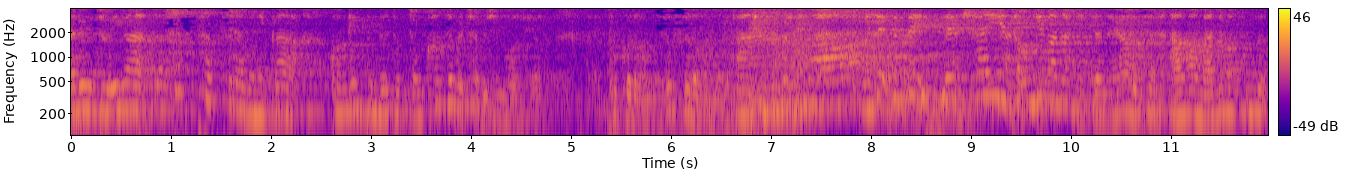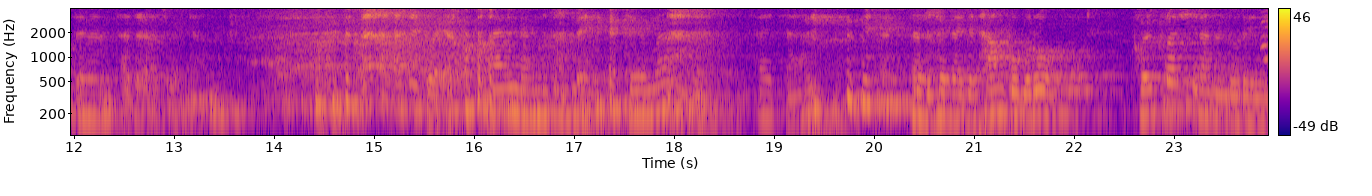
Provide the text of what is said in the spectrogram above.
아, 그리고 저희가 또 첫 스타트다 보니까 관객분들도 좀 컨셉을 잡으신 것 같아요. 부끄러움, 쑥스러움. 아, 이제 근데 이제 샤이 전개 과정이 있잖아요. 그쵸. 아마 마지막 순서 때는 다들 아주 그냥 하실 거예요. 난리 납니다. 네. 지금은 이제 살짝. 그래서 저희가 이제 다음 곡으로 걸크러쉬라는 노래 들려드리고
